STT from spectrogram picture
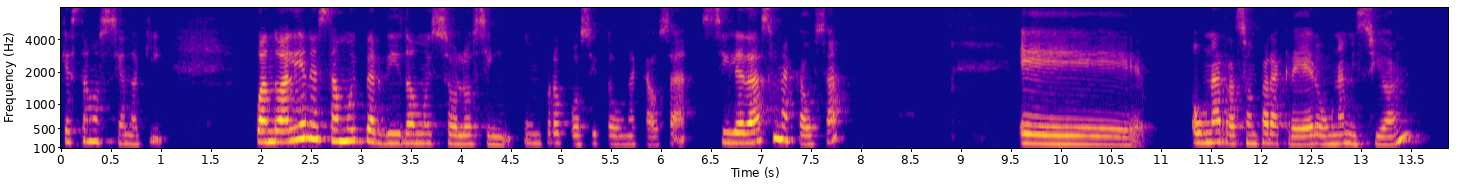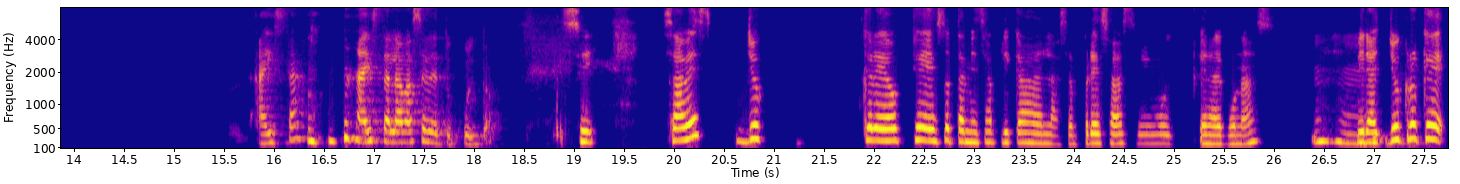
¿Qué estamos haciendo aquí? Cuando alguien está muy perdido, muy solo, sin un propósito, una causa, si le das una causa, eh, o una razón para creer o una misión, ahí está, ahí está la base de tu culto. Sí, sabes, yo creo que esto también se aplica en las empresas y muy, en algunas. Mira, yo creo que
